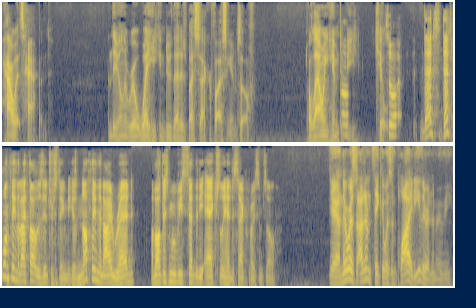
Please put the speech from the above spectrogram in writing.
how it's happened. And the only real way he can do that is by sacrificing himself, allowing him to Oh. be killed. So that's that's one thing that I thought was interesting because nothing that I read about this movie said that he actually had to sacrifice himself. Yeah, and there was. I didn't think it was implied either in the movie.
